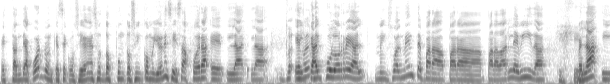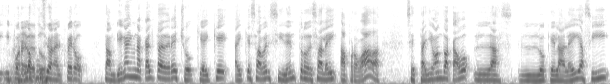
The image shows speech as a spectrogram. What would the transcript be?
están de acuerdo en que se consigan esos 2.5 millones y esa fuera eh, la- la- el cálculo real mensualmente para, para, para darle vida, ¿verdad? Y, y ponerlo a funcionar. Pero también hay una carta de derecho que hay que, hay que saber si dentro de esa ley aprobada se está llevando a cabo las, lo que la ley así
